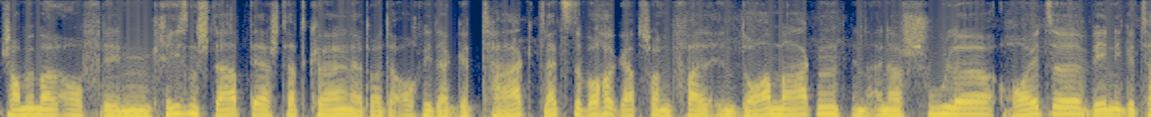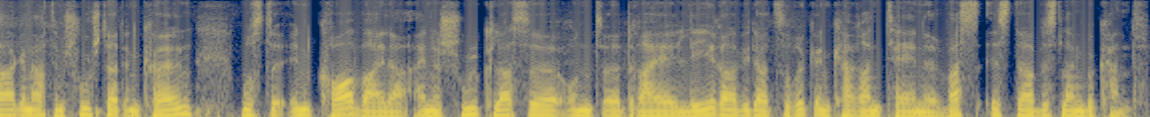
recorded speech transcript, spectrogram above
Schauen wir mal auf den Krisenstab der Stadt Köln. Er hat heute auch wieder getagt. Letzte Woche gab es schon einen Fall in Dormagen in einer Schule. Heute, wenige Tage nach dem Schulstart in Köln, musste in Chorweiler eine Schulklasse und äh, drei Lehrer wieder zurück in Quarantäne. Was ist da bislang bekannt?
